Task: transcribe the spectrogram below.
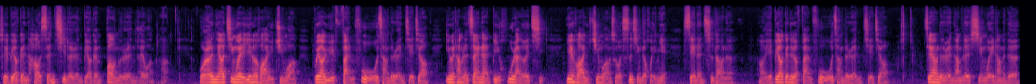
所以不要跟好生气的人，不要跟暴怒的人来往啊！我儿，你要敬畏耶和华与君王，不要与反复无常的人结交，因为他们的灾难必忽然而起。耶和华与君王所施行的毁灭，谁能知道呢？啊，也不要跟这个反复无常的人结交，这样的人他们的行为、他们的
